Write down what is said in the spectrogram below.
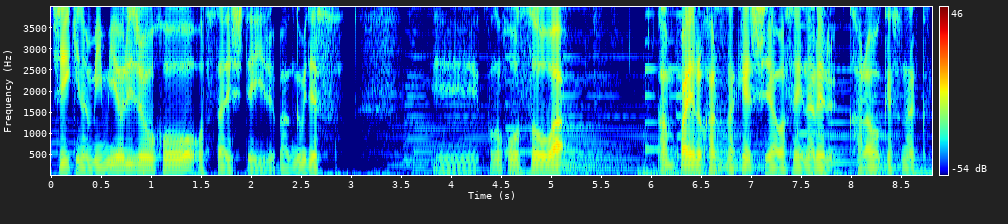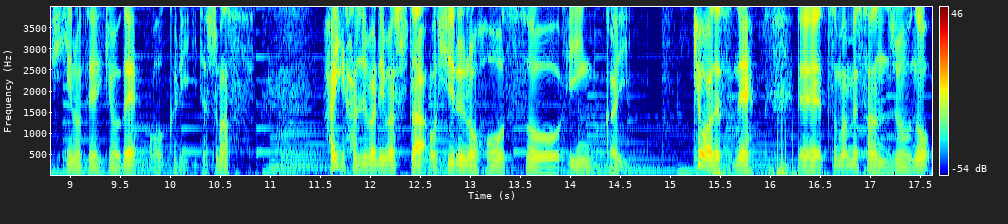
地域の耳寄り情報をお伝えしている番組です。えーこの放送は、乾杯の数だけ幸せになれるカラオケスナック機器の提供でお送りいたします。はい、始まりました。お昼の放送委員会。今日はですね、えー、燕三条の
